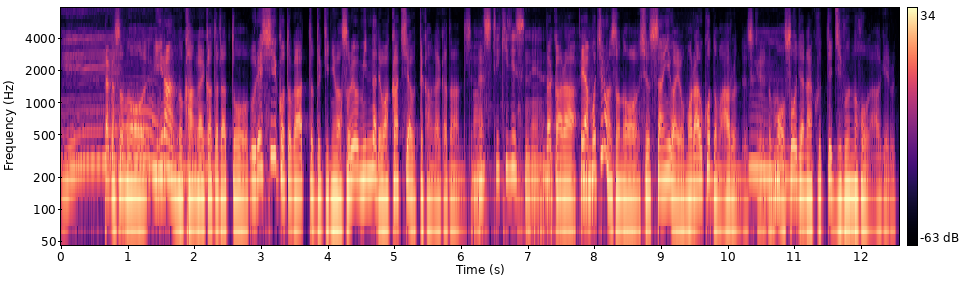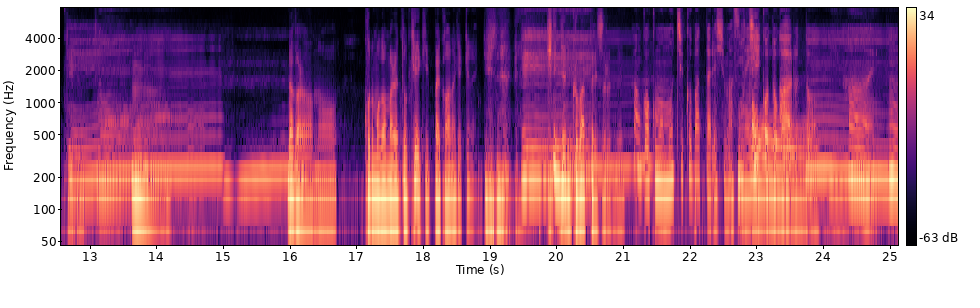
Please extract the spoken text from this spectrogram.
へだからその、イランの考え方だと、嬉しいことがあった時には、それをみんなで分かち合うって考え方なんですよねあ。素敵ですね。だから、いや、もちろんその、出産祝いをもらうこともあるんですけれども、うんそうじゃなくて自分の方があげるっていう。へうーだから、あの、子供が生まれるとケーキいっぱい買わなきゃいけないっていうね。へー 近所に配ったりするんで。韓国も餅配ったりしますね。餅いいことがあると。おはいうん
